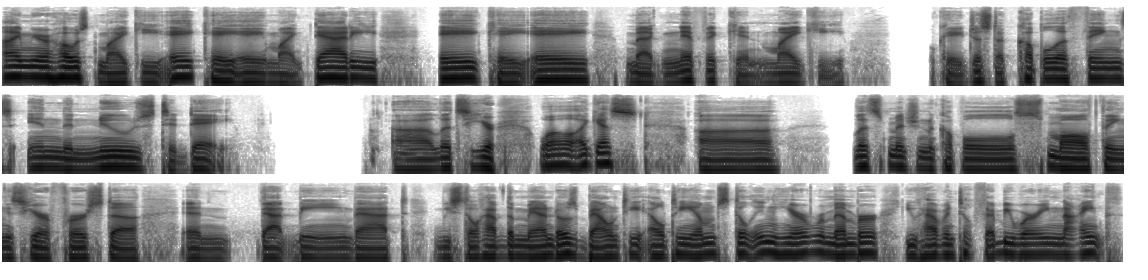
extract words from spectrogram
I'm your host, Mikey, aka Mike Daddy, aka Magnificent Mikey. Okay, just a couple of things in the news today. Uh, let's hear. Well, I guess uh, let's mention a couple small things here first. Uh, and that being that we still have the Mando's Bounty LTM still in here. Remember, you have until February 9th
